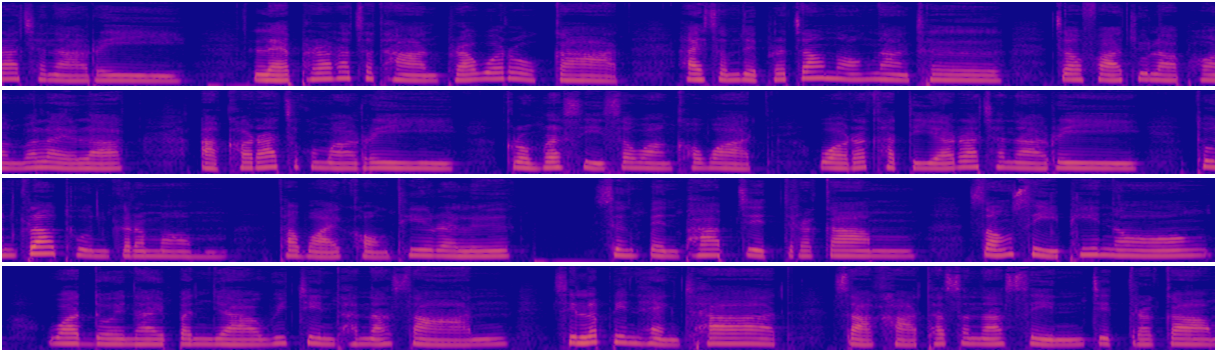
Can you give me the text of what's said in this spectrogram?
ราชนารี และพระราชทานพระวโรกาส ให้สมเด็จพระเจ้าน้องนางเธอ เจ้าฟ้าจุฬาภรณ์วลัยลักษณ์ อัครราชกุมารี กรมพระศรีสว่างขวัตวรคติยราชนารี ทูลเกล้าทูลกระหม่อม ถวายของที่ระลึก ซึ่งเป็นภาพจิตรกรรม สองสีพี่น้อง วาดโดยนายปัญญาวิจินทนสาร ศิลปินแห่งชาติ สาขาทัศนศิลป์จิตรกรรม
